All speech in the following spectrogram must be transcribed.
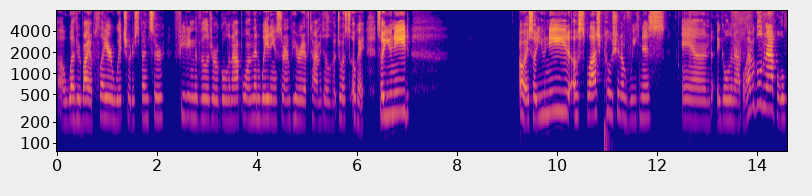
uh, whether by a player, witch, or dispenser, feeding the villager a golden apple, and then waiting a certain period of time until the choice. Okay, so you need. Okay, so you need a splash potion of weakness and a golden apple. Have a golden apple.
